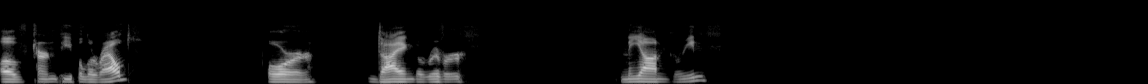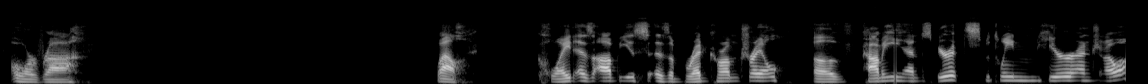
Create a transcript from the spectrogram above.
of turn people around or dyeing the river neon green or uh well quite as obvious as a breadcrumb trail of kami and spirits between here and genoa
